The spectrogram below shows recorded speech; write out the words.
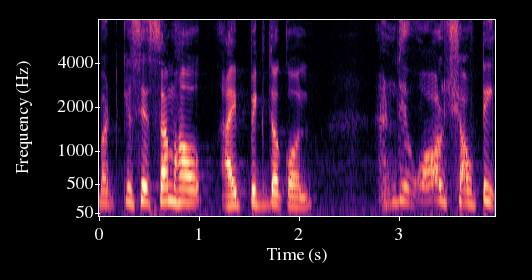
ਬਟ ਕਿਸੇ ਸਮਹਾਉ ਆਈ ਪਿਕ ਦਾ ਕਾਲ ਐਂਡ ਦੇ ਆਲ ਸ਼ਾਊਟਿੰਗ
